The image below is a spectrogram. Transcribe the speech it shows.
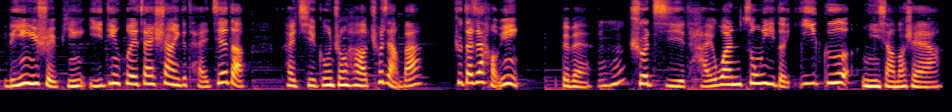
你的英语水平一定会再上一个台阶的。快去公众号抽奖吧！祝大家好运，贝贝。嗯哼，说起台湾综艺的一哥，你想到谁啊？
